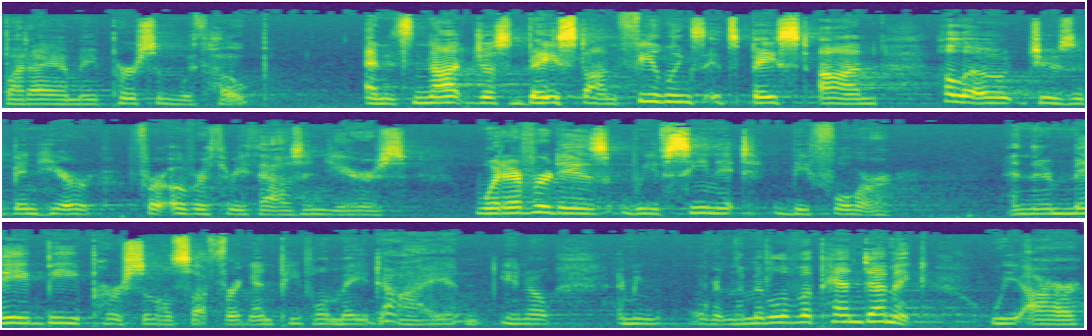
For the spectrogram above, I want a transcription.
but I am a person with hope. And it's not just based on feelings, it's based on, hello, Jews have been here for over 3,000 years. Whatever it is, we've seen it before. And there may be personal suffering and people may die. And, you know, I mean, we're in the middle of a pandemic. We are,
